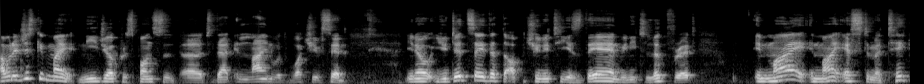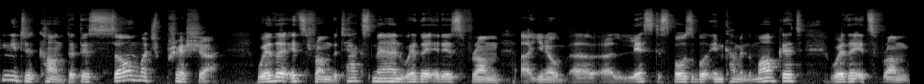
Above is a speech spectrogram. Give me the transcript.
I want to just give my knee-jerk response to, uh, to that in line with what you've said. You know, you did say that the opportunity is there and we need to look for it. In my in my estimate, taking into account that there's so much pressure whether it's from the taxman, whether it is from uh, you know uh, uh, less disposable income in the market, whether it's from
